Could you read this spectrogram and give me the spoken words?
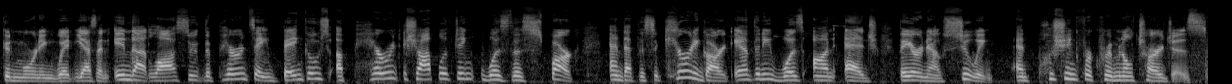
Good morning, Whit. Yes, and in that lawsuit, the parents say Banko's apparent shoplifting was the spark and that the security guard, Anthony, was on edge. They are now suing and pushing for criminal charges.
